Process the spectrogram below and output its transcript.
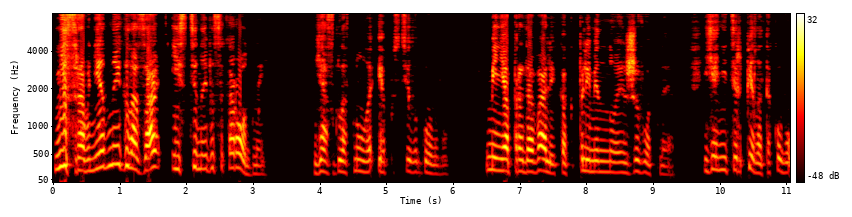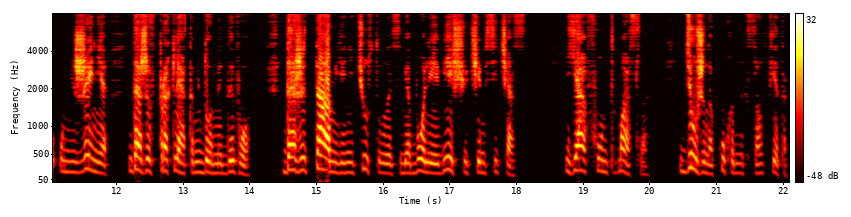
несравненные глаза истинной высокородной. Я сглотнула и опустила голову. Меня продавали как племенное животное. Я не терпела такого унижения даже в проклятом доме Дево. Даже там я не чувствовала себя более вещью, чем сейчас. Я фунт масла, дюжина кухонных салфеток,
